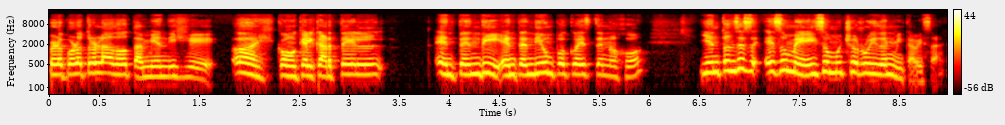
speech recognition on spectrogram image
Pero por otro lado, también dije, ay, como que el cartel, entendí, entendí un poco este enojo y entonces eso me hizo mucho ruido en mi cabeza.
